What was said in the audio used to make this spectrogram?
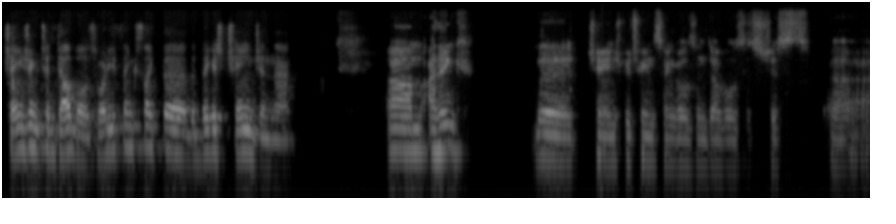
changing to doubles. What do you think's like the the biggest change in that? Um, I think the change between singles and doubles is just uh,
